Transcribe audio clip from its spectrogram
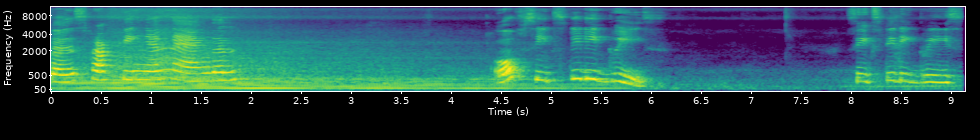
constructing an angle of 60 degrees. 60 degrees.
